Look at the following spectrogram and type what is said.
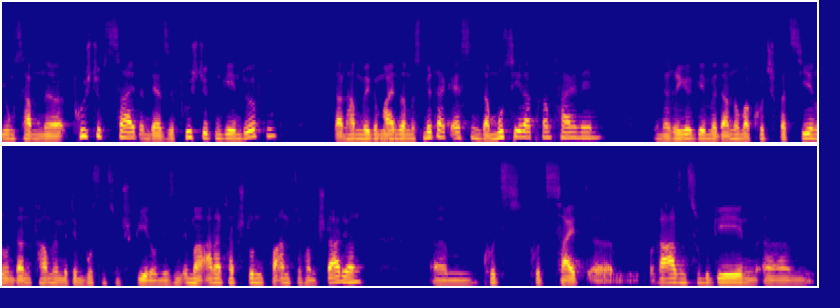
Die Jungs haben eine Frühstückszeit, in der sie frühstücken gehen dürfen. Dann haben wir gemeinsames Mittagessen, da muss jeder dran teilnehmen. In der Regel gehen wir dann nochmal kurz spazieren und dann fahren wir mit den Bussen zum Spiel. Und wir sind immer anderthalb Stunden vor Anpfiff am Stadion. Ähm, kurz, kurz Zeit, ähm, Rasen zu begehen. Ähm,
